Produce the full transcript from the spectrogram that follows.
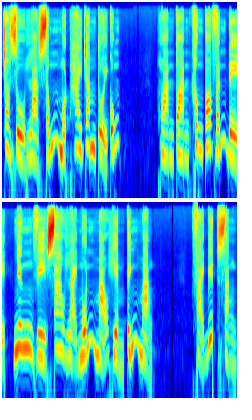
cho dù là sống một hai trăm tuổi cũng hoàn toàn không có vấn đề, nhưng vì sao lại muốn mạo hiểm tính mạng? Phải biết rằng,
